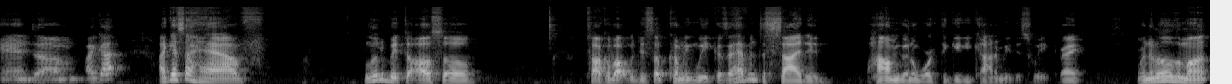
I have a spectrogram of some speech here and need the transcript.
And um, I got, I guess I have a little bit to also talk about with this upcoming week because I haven't decided how I'm going to work the gig economy this week, right? We're in the middle of the month.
